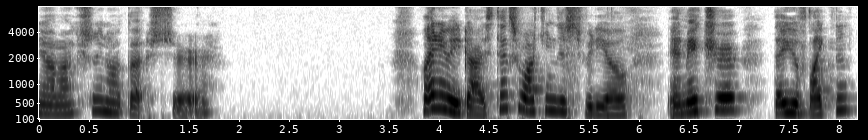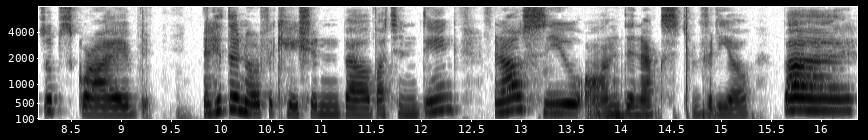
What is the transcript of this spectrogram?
Yeah, I'm actually not that sure. Well, anyway, guys, thanks for watching this video, and make sure that you've liked and subscribed, and hit the notification bell button ding, and I'll see you on the next video. Bye!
